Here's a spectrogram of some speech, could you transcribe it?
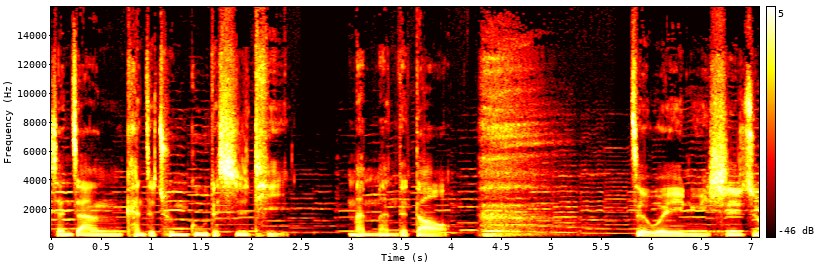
三藏看着村姑的尸体，慢慢的道：“ 这位女施主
